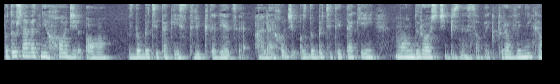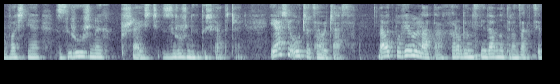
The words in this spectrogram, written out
Bo to już nawet nie chodzi o zdobycie takiej stricte wiedzy, ale chodzi o zdobycie tej takiej mądrości biznesowej, która wynika właśnie z różnych przejść, z różnych doświadczeń. Ja się uczę cały czas. Nawet po wielu latach, robiąc niedawno transakcję,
